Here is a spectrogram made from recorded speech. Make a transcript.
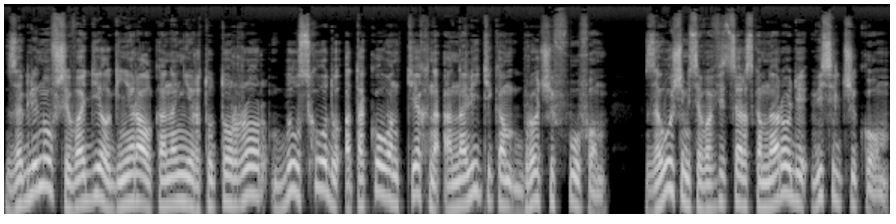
Заглянувший в отдел генерал-канонир Туторрор был сходу атакован техноаналитиком Брочи Фуфом, зовущимся в офицерском народе весельчаком.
